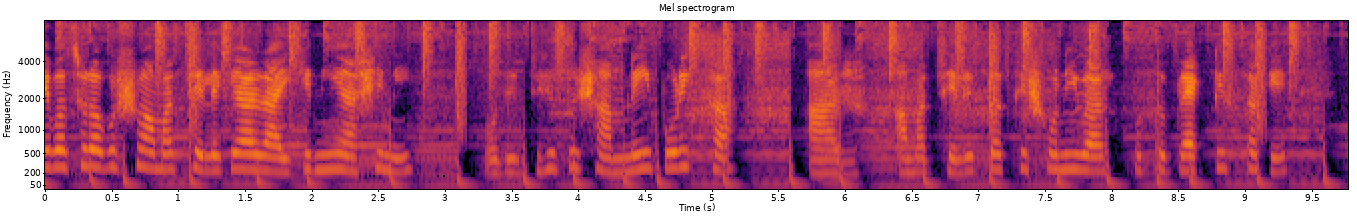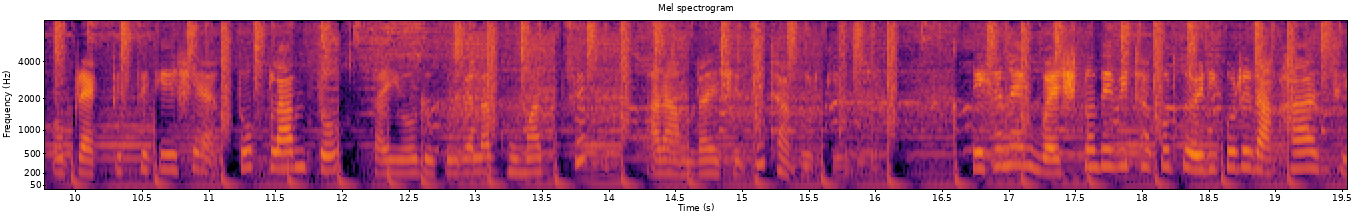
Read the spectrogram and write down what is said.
এবছর অবশ্য আমার ছেলেকে আর রাইকে নিয়ে আসিনি। ওদের যেহেতু সামনেই পরীক্ষা, আর আমার ছেলের তো আজকে শনিবার, ওর তো প্র্যাকটিস থাকে। ও প্র্যাকটিস থেকে এসে এত ক্লান্ত, তাই ও দুপুরবেলা ঘুমাচ্ছে, আর আমরা এসেছি ঠাকুর কিনতে। এখানে এক বৈষ্ণোদেবী ঠাকুর তৈরি করে রাখা আছে।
